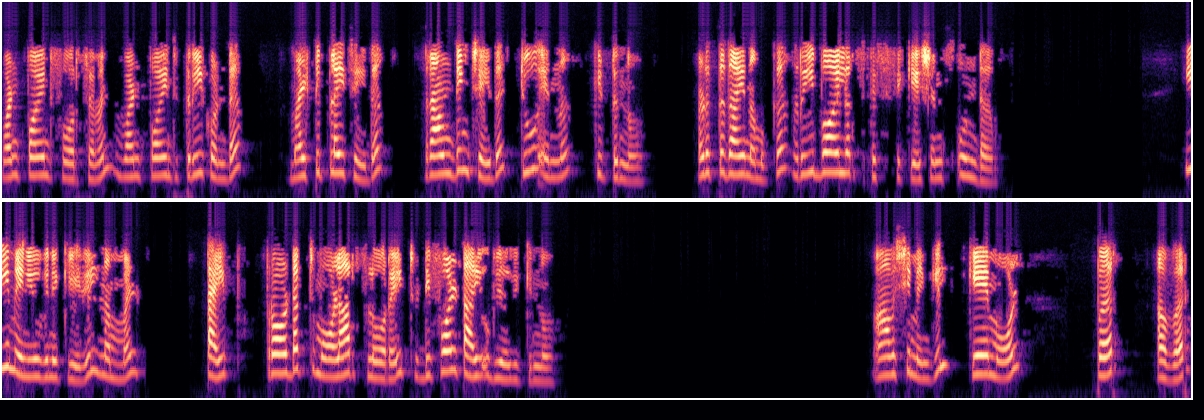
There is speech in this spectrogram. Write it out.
1.47 1.3 കൊണ്ട് മൾട്ടിപ്ലൈ ചെയ്ത് റൗണ്ടിംഗ് ചെയ്ത് 2 എന്ന് കിട്ടുന്നു. അടുത്തതായി നമുക്ക് റീബോയിലർ സ്പെസിഫിക്കേഷൻസ് ഉണ്ട്. ഈ മെനുവിന് കീഴിൽ നമ്മൾ type product molar flow rate default ആയി ഉപയോഗിക്കുന്നു. ആവശ്യമെങ്കിൽ kmol പെർ അവർ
